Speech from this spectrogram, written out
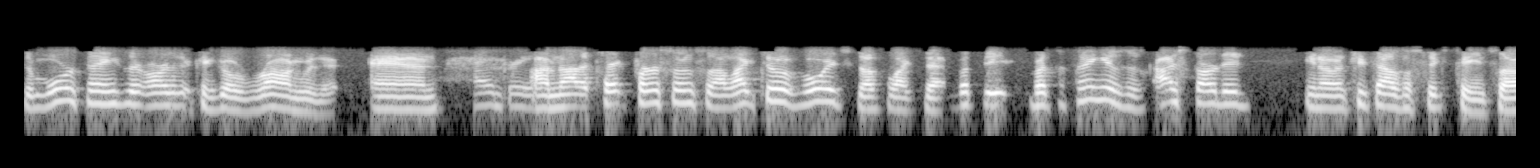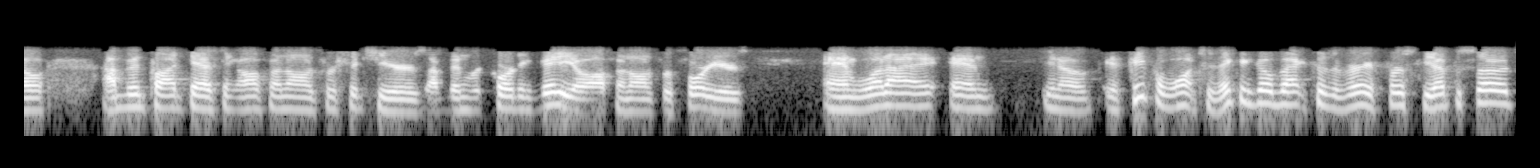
the more things there are that can go wrong with it. And I agree. I'm not a tech person, so I like to avoid stuff like that. But the but the thing is, is I started, you know, in 2016. So I've been podcasting off and on for six years. I've been recording video off and on for four years. And what I and you know, if people want to, they can go back to the very first few episodes,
